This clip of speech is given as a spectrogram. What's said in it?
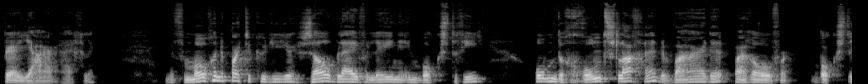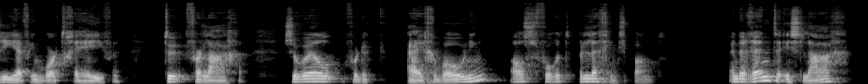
per jaar eigenlijk. De vermogende particulier zal blijven lenen in box 3 om de grondslag, hè, de waarde waarover box 3 heffing wordt geheven, te verlagen. Zowel voor de eigen woning als voor het beleggingspand. En de rente is laag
